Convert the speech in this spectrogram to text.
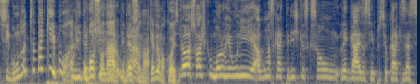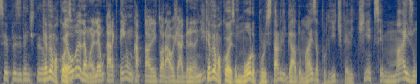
segundo, ele precisa estar aqui, porra. O líder O que, Bolsonaro, né, o. Bolsonaro. Quer ver uma coisa? Eu só acho que o Moro reúne algumas características que são legais, assim, pro se o cara quisesse ser presidente, entendeu? Quer ver uma coisa? Eu- não, ele é um cara que tem um capital eleitoral já grande. Quer ver uma coisa? O Moro, por estar ligado mais à política, ele tinha que ser mais um,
